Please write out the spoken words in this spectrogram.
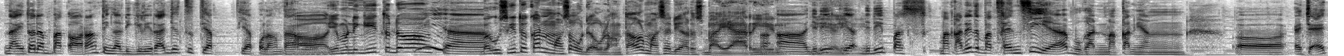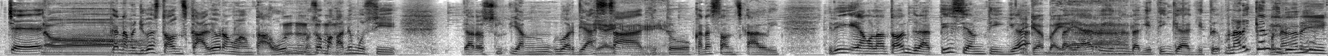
nah itu ada empat orang tinggal digilir aja tuh tiap tiap ulang Oh, tahun. ya mending gitu dong. Iya. Bagus gitu kan, masa udah ulang tahun, masa dia harus bayarin. Ah, jadi Iya, ya, iya, iya. jadi pas makannya tempat fancy ya, bukan makan yang eh, ece-ece. Oh. Kan namanya juga setahun sekali orang ulang tahun, masa makannya mesti harus yang luar biasa Iya, iya, iya, gitu, karena setahun sekali. Jadi yang ulang tahun gratis, yang tiga, Tiga bayar. bayarin bagi tiga gitu. Menarik kan idenya? menarik.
